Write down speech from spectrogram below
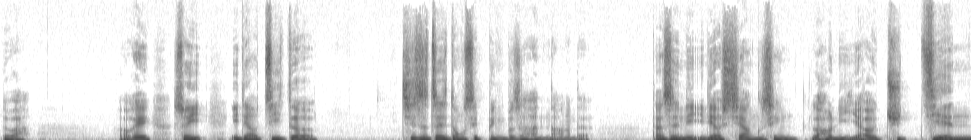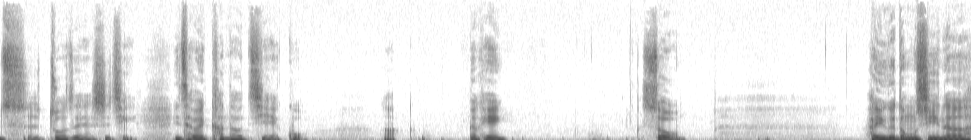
对吧？OK，所以一定要记得，其实这些东西并不是很难的，但是你一定要相信，然后你要去坚持做这件事情，你才会看到结果啊。OK，So。还有一个东西呢，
